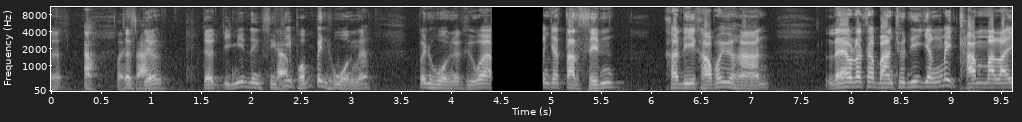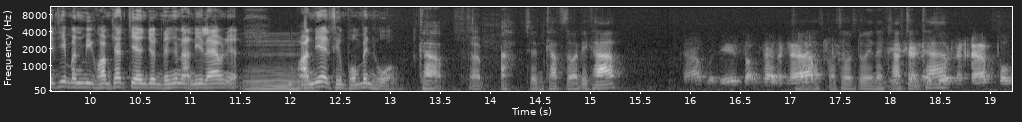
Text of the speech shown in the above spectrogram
นะอะเปิดแต่สาย เดี๋ยวเดี๋ยวอีกนิดหนึ่งสิ่งครับ ที่ผมเป็นห่วงนะ เป็นห่วงก็คือว่ามันจะตัดสินคดีข่าวพระวิหาร แล้วรัฐบาลชุดนี้ยังไม่ทำอะไรที่มันมีความชัดเจนจนถึงขนาดนี้แล้วเนี่ยอืมอันเนี้ยถึงผมเป็นห่วงครับครับอะเชิญครับ สวัสดีครับ ครับวันนี้สองท่านนะครับขอโทษด้วยนะครับท่าเชินญในครับบนนะครับ ผม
